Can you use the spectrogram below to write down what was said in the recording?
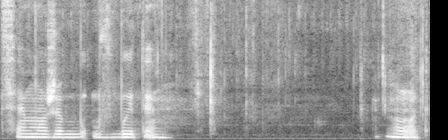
Це може вбити. От.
